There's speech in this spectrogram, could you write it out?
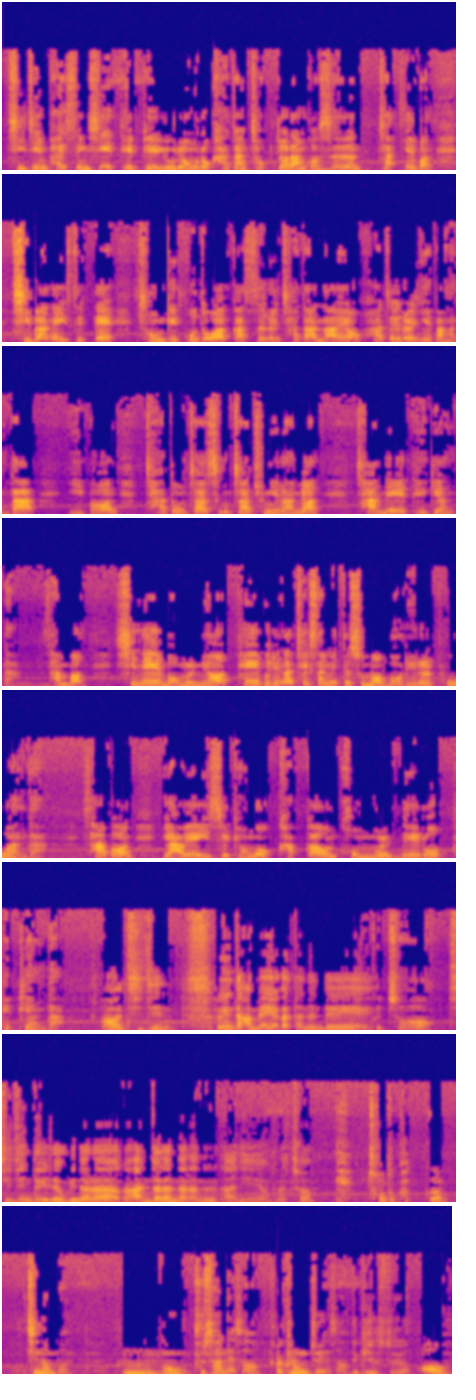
지진 발생 시 대피 요령으로 가장 적절한 것은 자, 1번. 집안에 있을 때 전기 코드와 가스를 차단하여 화재를 예방한다. 2번. 자동차 승차 중이라면 차 내에 대기한다. 3번. 시내에 머물며 테이블이나 책상 밑에 숨어 머리를 보호한다. 4번. 야외에 있을 경우 가까운 건물 내로 대피한다. 아 지진. 여기 남의 일 같았는데 그쵸. 지진도 이제 우리나라가 안전한 나라는 아니에요. 그렇죠? 네, 저도 가끔 지난번 그 음. 어, 부산에서 아, 그- 경주에서 느끼셨어요? 어우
